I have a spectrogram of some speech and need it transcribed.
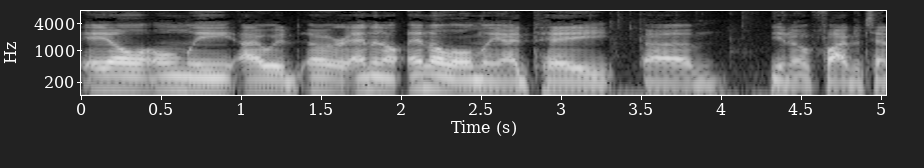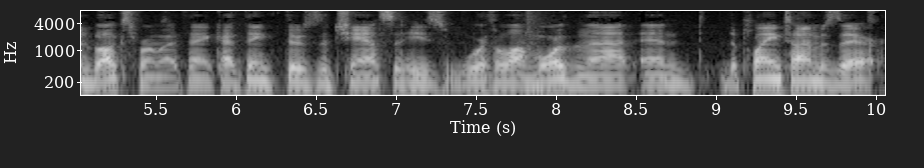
AL only I would or NL, NL only I'd pay um, you know five to ten bucks for him. I think I think there's the chance that he's worth a lot more than that, and the playing time is there.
